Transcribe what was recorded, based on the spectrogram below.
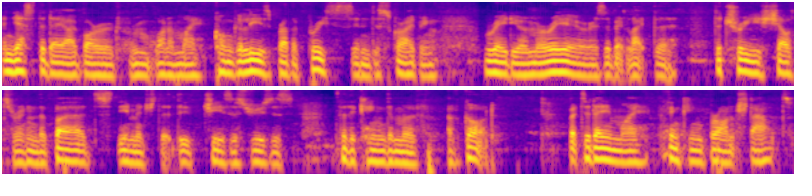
And yesterday I borrowed from one of my Congolese brother priests in describing Radio Maria as a bit like the the tree sheltering the birds, the image that the, Jesus uses for the kingdom of, of God. But today my thinking branched out,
